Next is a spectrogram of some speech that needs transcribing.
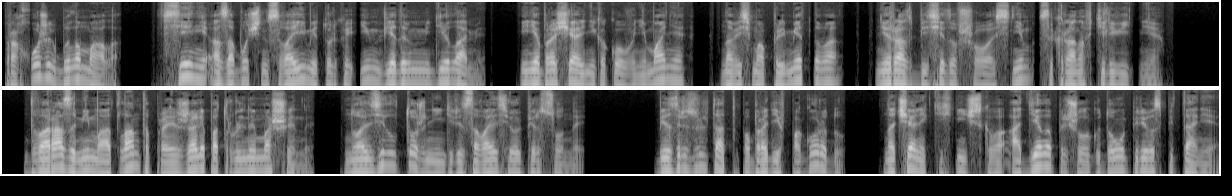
Прохожих было мало. Все они озабочены своими только им ведомыми делами и не обращали никакого внимания на весьма приметного, не раз беседовавшего с ним с экранов телевидения. Два раза мимо Атланта проезжали патрульные машины, но Альзил тоже не интересовались его персоной. Безрезультатно побродив по городу, начальник технического отдела пришел к дому перевоспитания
